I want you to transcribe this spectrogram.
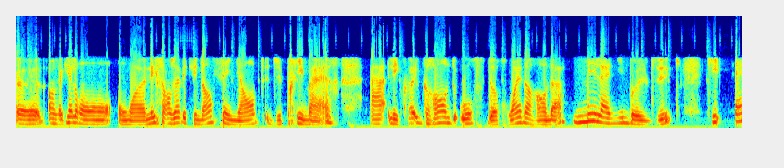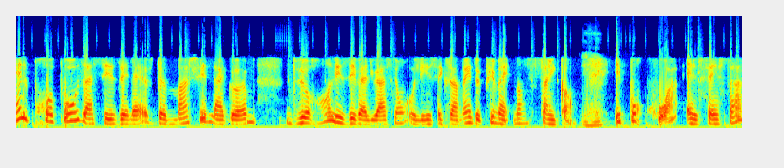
euh, dans lequel on, on a échangé avec une enseignante du primaire à l'école Grande Ours de Rouen-Noranda, Mélanie Bolduc, qui, elle, propose à ses élèves de mâcher de la gomme durant les évaluations ou les examens depuis maintenant cinq ans. Mhm. Et pourquoi elle fait ça?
